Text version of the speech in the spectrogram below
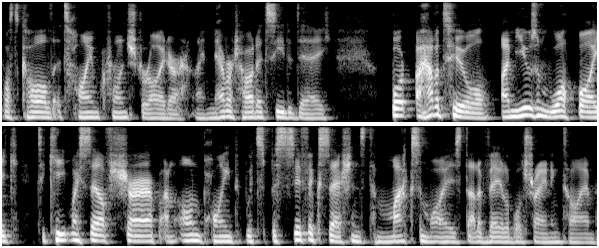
what's called a time crunched rider. I never thought I'd see the day. But I have a tool. I'm using Wattbike to keep myself sharp and on point with specific sessions to maximize that available training time.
